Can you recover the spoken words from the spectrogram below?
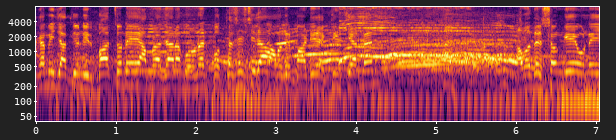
আগামী জাতীয় নির্বাচনে আমরা যারা মনোনয়ন প্রত্যাশী ছিলাম আমাদের পার্টির অ্যাক্টিং চেয়ারম্যান আমাদের সঙ্গে উনি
